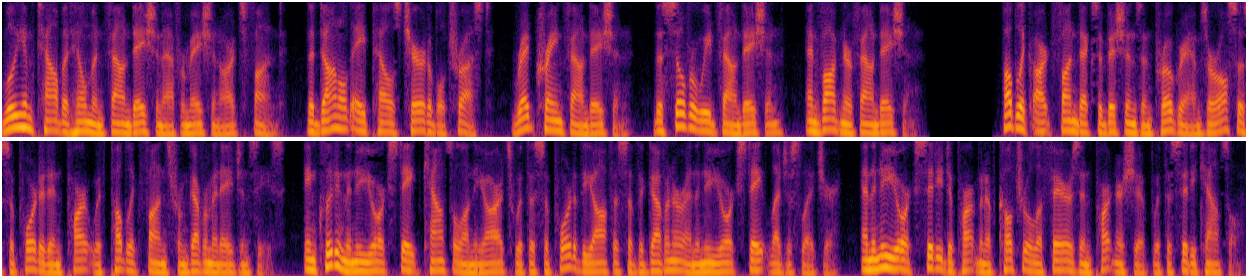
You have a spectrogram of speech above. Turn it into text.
William Talbot Hillman Foundation Affirmation Arts Fund, the Donald A. Pell's Charitable Trust, Red Crane Foundation, the Silverweed Foundation, and Wagner Foundation. Public Art Fund exhibitions and programs are also supported in part with public funds from government agencies, including the New York State Council on the Arts with the support of the Office of the Governor and the New York State Legislature, and the New York City Department of Cultural Affairs in partnership with the City Council.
